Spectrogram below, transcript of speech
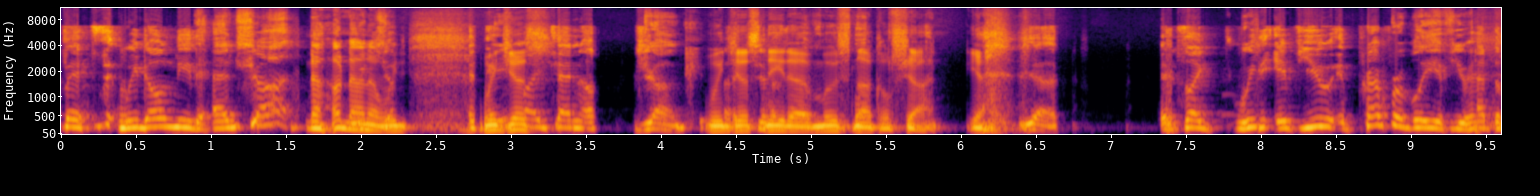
basically, we don't need a headshot. No, no, no. We we just by ten junk. we just need a moose knuckle shot. Yeah. Yeah. It's like we if you preferably if you had the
